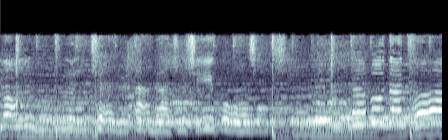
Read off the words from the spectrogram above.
넘는 죄를 안아주시고 나보다 더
